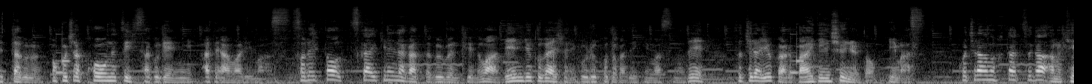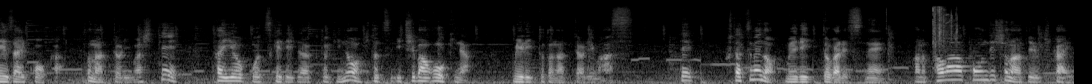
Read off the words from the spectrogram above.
いった部分、まこちら光熱費削減に当てはまります。それと使い切れなかった部分っていうのは電力会社に売ることができますので、そちらよくある売電収入と言います。こちらの2つがあの経済効果となっておりまして、太陽光をつけていただく時の1つ一番大きなメリットとなっております。で、2つ目のメリットがですね、あのパワーコンディショナーという機械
